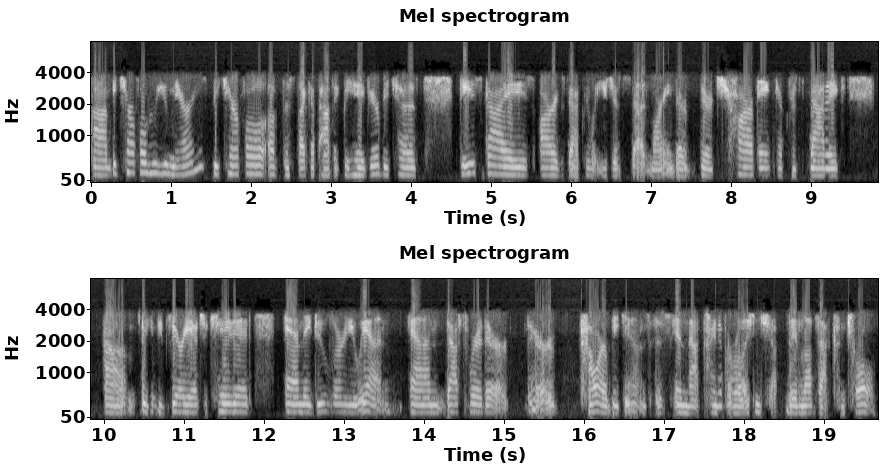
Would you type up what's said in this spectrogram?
um, be careful who you marry. Be careful of the psychopathic behavior because these guys are exactly what you just said, Maureen. They're they're charming, they're charismatic, um, they can be very educated, and they do lure you in, and that's where their their power begins is in that kind of a relationship. They love that control.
